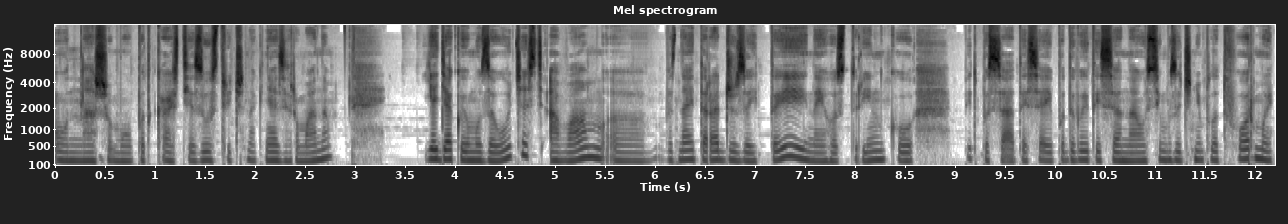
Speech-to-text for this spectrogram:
у нашому подкасті Зустріч на князі Романа. Я дякую йому за участь, а вам, е, ви знаєте, раджу зайти на його сторінку, підписатися і подивитися на усі музичні платформи,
